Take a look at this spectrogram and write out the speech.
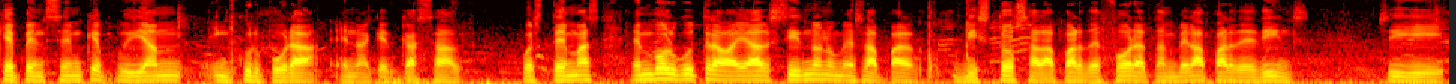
que pensem que podíem incorporar en aquest casal. Pues temes, hem volgut treballar al circ no només la part vistosa, la part de fora, també la part de dins. O sigui,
